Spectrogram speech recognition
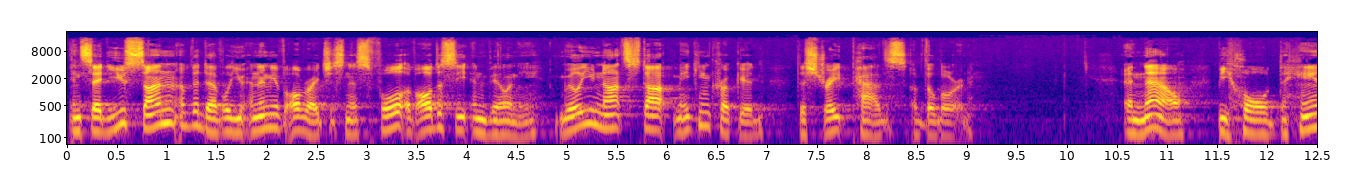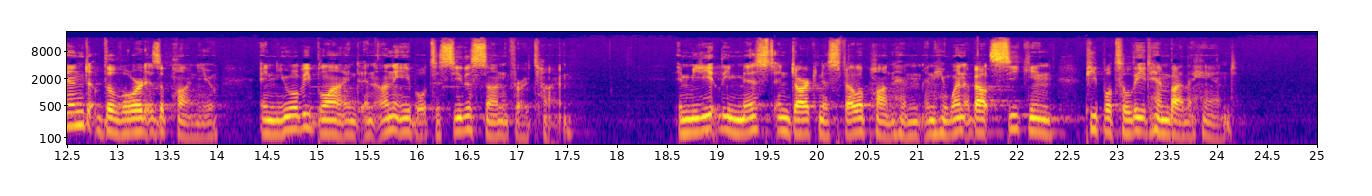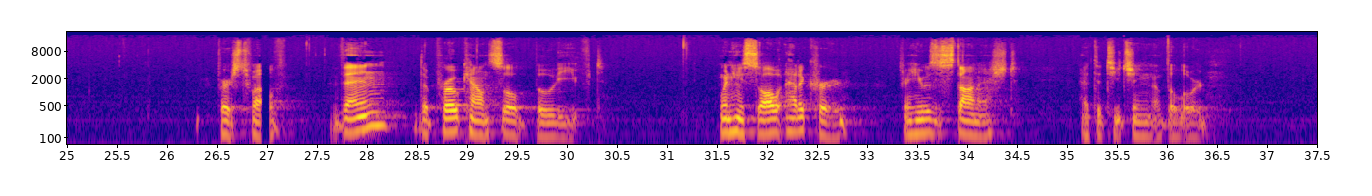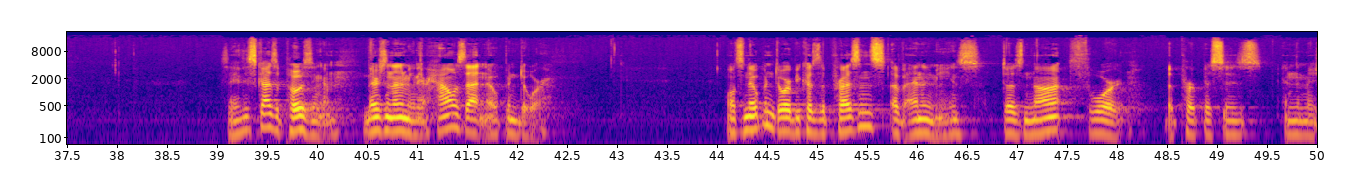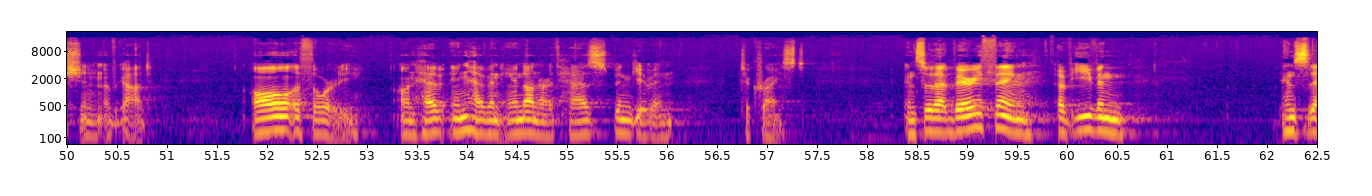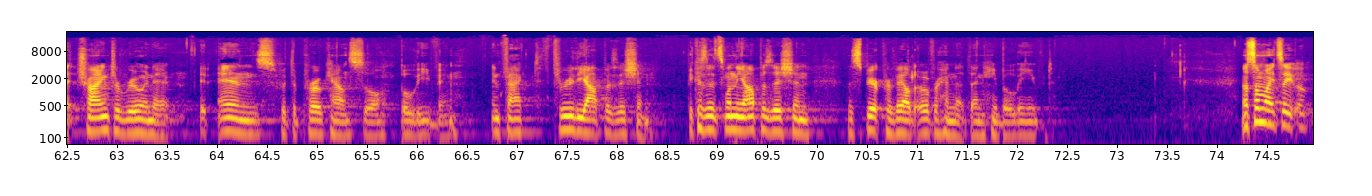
and said, You son of the devil, you enemy of all righteousness, full of all deceit and villainy, will you not stop making crooked the straight paths of the Lord? And now, behold, the hand of the Lord is upon you, and you will be blind and unable to see the sun for a time. Immediately, mist and darkness fell upon him, and he went about seeking people to lead him by the hand. Verse 12 Then the proconsul believed when he saw what had occurred, for he was astonished at the teaching of the Lord. Say, this guy's opposing him. There's an enemy there. How is that an open door? Well, it's an open door because the presence of enemies does not thwart the purposes and the mission of God. All authority on hev- in heaven and on earth has been given to Christ. And so that very thing of even trying to ruin it, it ends with the proconsul believing. In fact, through the opposition. Because it's when the opposition, the Spirit prevailed over him, that then he believed. Now, some might say, uh,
